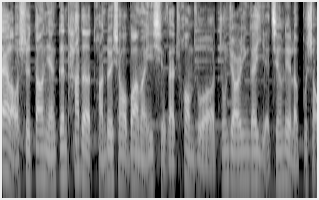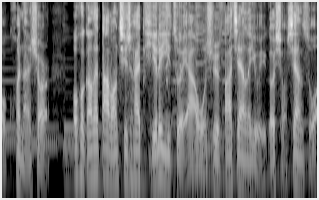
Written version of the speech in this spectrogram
戴老师当年跟他的团队小伙伴们一起在创作，中间应该也经历了不少困难事儿。包括刚才大王其实还提了一嘴啊，我是发现了有一个小线索。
